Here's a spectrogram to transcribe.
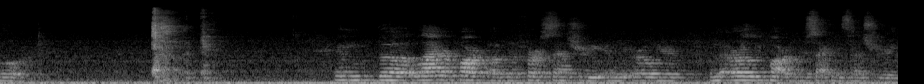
Lord. In the latter part of the first century and the earlier in the early part of the second century,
